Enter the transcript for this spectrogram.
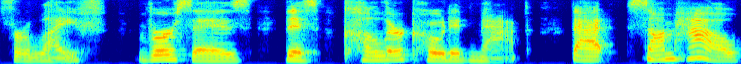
for life versus this color coded map that somehow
